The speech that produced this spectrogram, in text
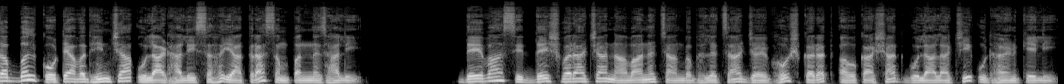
तब्बल कोट्यावधींच्या उलाढालीसह यात्रा संपन्न झाली. देवा सिद्धेश्वराच्या नावानं चांगभलचा जयघोष करत अवकाशात गुलालाची उधळण केली.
